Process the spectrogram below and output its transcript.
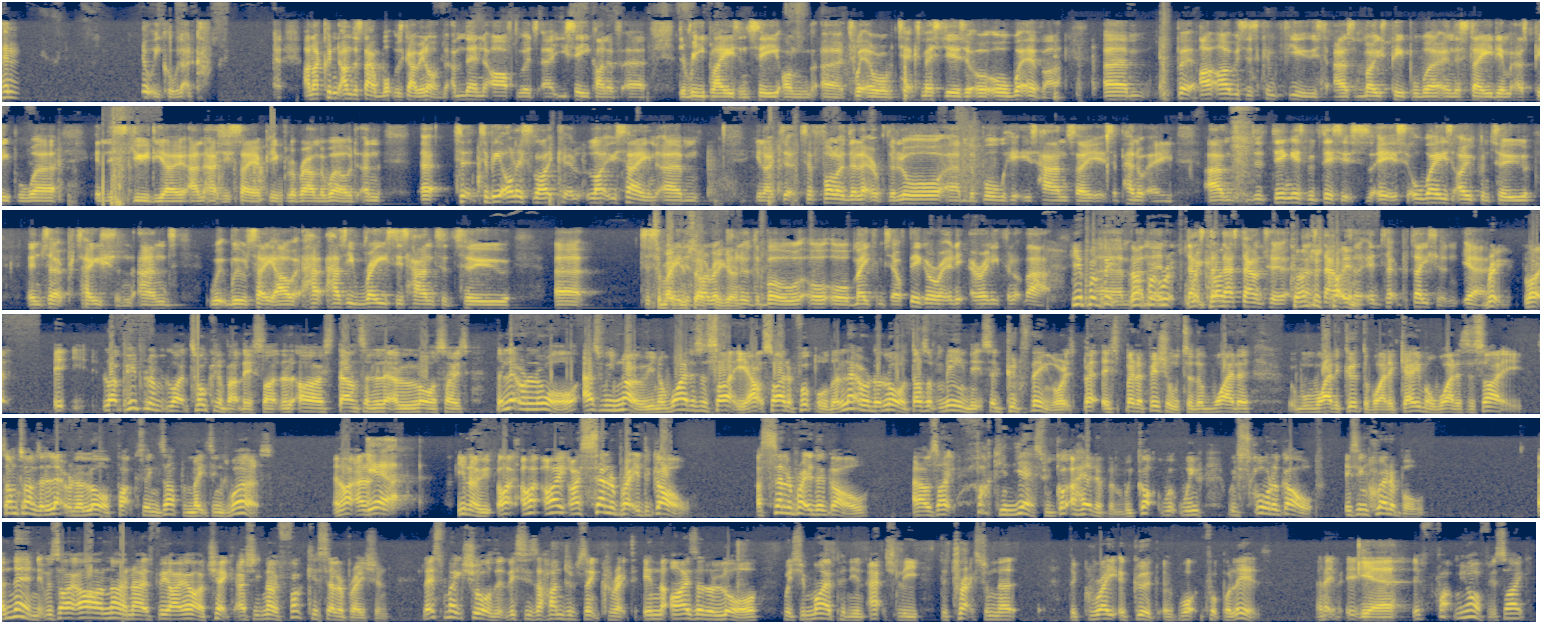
penalty call that and I couldn't understand what was going on. And then afterwards, uh, you see kind of uh, the replays and see on uh, Twitter or text messages or, or whatever. Um, but I, I, was as confused as most people were in the stadium, as people were in the studio, and as you say, people around the world. And uh, to, to, be honest, like like you're saying, um, you know, to, to, follow the letter of the law, um, the ball hit his hand, so it's a penalty. And the thing is with this, it's it's always open to interpretation, and we, we would say, oh, ha, has he raised his hand to to, uh, to, to sway the direction bigger. of the ball or, or, make himself bigger or, any, or anything like that? Yeah, but, um, but, but Rick, that's, I, that's, down to that's down to interpretation. Yeah, Rick, like. It, like people are like talking about this, like oh, it's down to the letter of the law. So it's the letter of the law, as we know, in a wider society outside of football, the letter of the law doesn't mean it's a good thing or it's be- it's beneficial to the wider wider good, the wider game, or wider society. Sometimes the letter of the law fucks things up and makes things worse. And I, and, yeah, you know, I, I, I celebrated the goal. I celebrated the goal, and I was like, "Fucking yes, we got ahead of them. We got, we, we've, we've scored a goal. It's incredible." And then it was like, "Oh no, no, it's VAR. Check. Actually, no. Fuck your celebration. let's make sure that this is 100% correct in the eyes of the law, which, in my opinion, actually detracts from the the greater good of what football is. And it, it, Yeah. it fucked me off. It's like,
